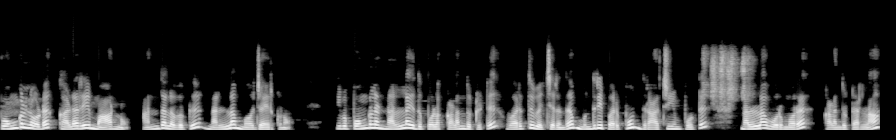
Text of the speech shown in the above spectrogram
பொங்கலோட கலரே மாறணும். அந்த அளவுக்கு நல்லா மர்ஜ் ஆயிருக்கணும். இப்போ பொங்கலை நல்லா இது போல் கலந்துட்டுட்டு வறுத்து வச்சுருந்த முந்திரி பருப்பும் திராட்சையும் போட்டு நல்லா ஒரு முறை கலந்துட்டரலாம்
